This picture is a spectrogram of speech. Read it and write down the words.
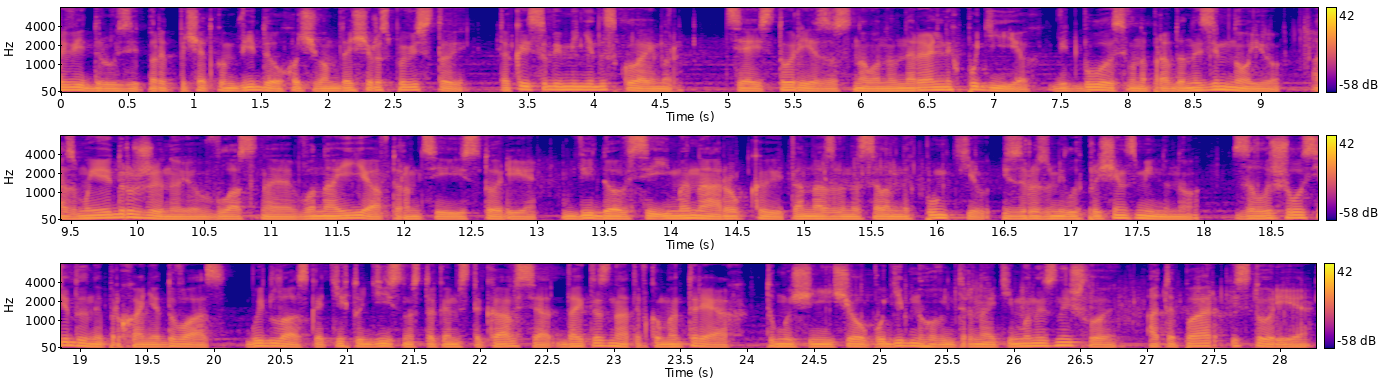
Привіт, друзі! Перед початком відео хочу вам дещо розповісти. Такий собі міні-дисклеймер. Ця історія заснована на реальних подіях. Відбулась вона, правда, не зі мною, а з моєю дружиною. Власне, вона і є автором цієї історії. Відео всі імена, роки та назви населених пунктів із зрозумілих причин змінено. Залишилось єдине прохання до вас. Будь ласка, ті, хто дійсно з таким стикався, дайте знати в коментарях, тому що нічого подібного в інтернеті ми не знайшли. А тепер історія.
